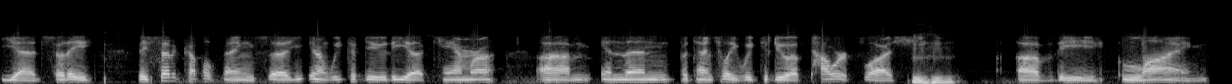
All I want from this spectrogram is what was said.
yet, so they they said a couple things. Uh, you know, we could do the uh, camera, um, and then potentially we could do a power flush Mm-hmm. of the line.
